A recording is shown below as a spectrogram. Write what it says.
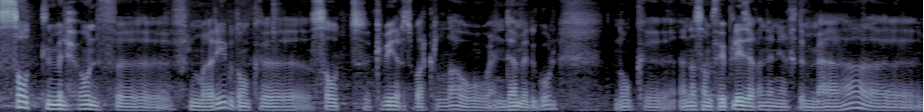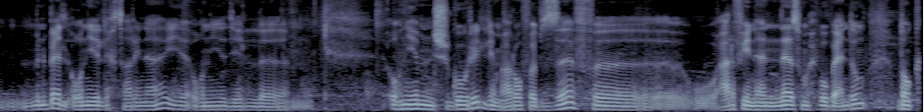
الصوت الملحون في في المغرب donc آه، صوت كبير تبارك الله وعندها ما تقول donc آه، أنا ça me fait plaisir أنني نخدم معاها. آه، من بعد الأغنية اللي اختاريناها هي أغنية ديال أغنية من شكوري اللي معروفة بزاف وعارفينها الناس ومحبوبة عندهم. دونك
